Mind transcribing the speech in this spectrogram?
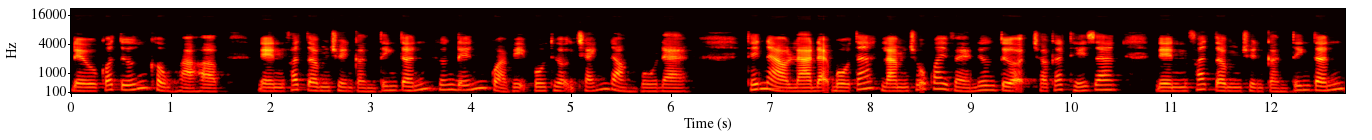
đều có tướng không hòa hợp, nên phát tâm truyền cần tinh tấn hướng đến quả vị vô thượng chánh đẳng Bồ Đà. Thế nào là Đại Bồ Tát làm chỗ quay về nương tựa cho các thế gian, nên phát tâm truyền cần tinh tấn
